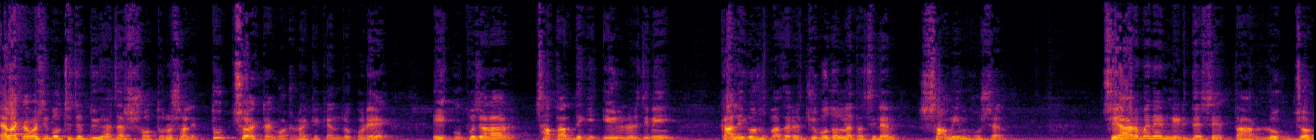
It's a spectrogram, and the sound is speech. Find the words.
এলাকাবাসী বলছে যে দুই হাজার সতেরো সালে তুচ্ছ একটা ঘটনাকে কেন্দ্র করে এই উপজেলার ছাতার দিঘি ইউনিয়নের যিনি কালীগঞ্জ বাজারের যুবদল নেতা ছিলেন শামীম হোসেন, চেয়ারম্যানের নির্দেশে তার লোকজন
